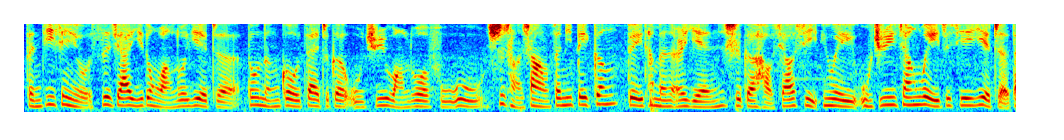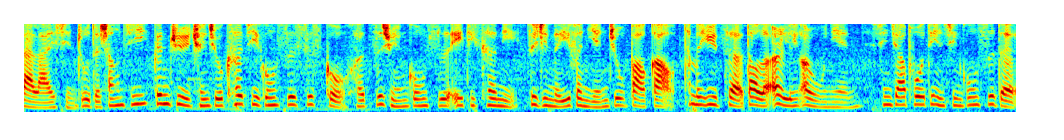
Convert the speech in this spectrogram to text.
本地现有四家移动网络业者都能够在这个五 G 网络服务市场上分一杯羹，对他们而言是个好消息，因为五 G 将为这些业者带来显著的商机。根据全球科技公司 Cisco 和咨询公司 AT Kearney 最近的一份研究报告，他们预测到了2025年，新加坡电信公司的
